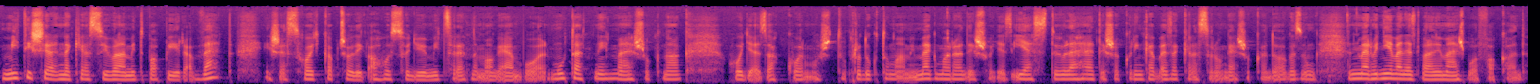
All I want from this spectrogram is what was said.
mit is jelent neki az, hogy valamit papírra vet, és ez hogy kapcsolódik ahhoz, hogy ő mit szeretne magából mutatni másoknak, hogy ez akkor most produktum, ami megmarad, és hogy ez ijesztő lehet, és akkor inkább ezekkel a szorongásokkal dolgozunk. Mert hogy nyilván ez valami másból fakad.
